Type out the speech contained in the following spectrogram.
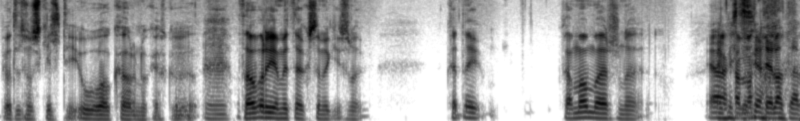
bjóð til svona skilti Ú á kárun okkar sko Mm. mm. og þá var ég mitt að hugsa mikið svona hvernig, hvað má maður svona Já, það mátti láta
